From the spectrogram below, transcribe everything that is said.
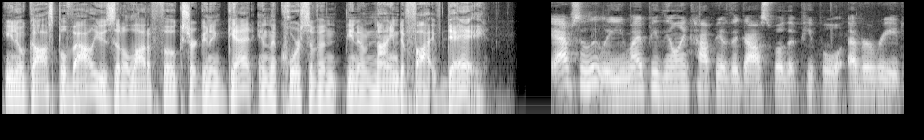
you know, gospel values that a lot of folks are going to get in the course of a, you know, 9 to 5 day. Absolutely. You might be the only copy of the gospel that people will ever read.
